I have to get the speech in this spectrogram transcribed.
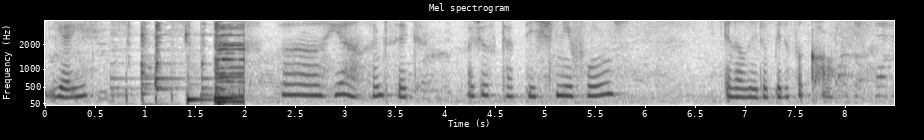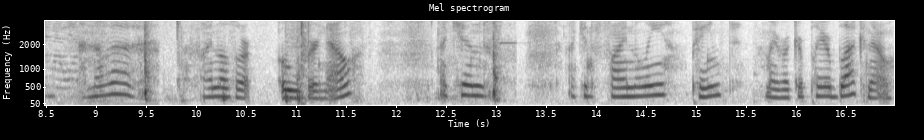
Yay. Uh, yeah, I'm sick. I just got these sniffles and a little bit of a cough. Now that finals are over now, I can I can finally paint my record player black now.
